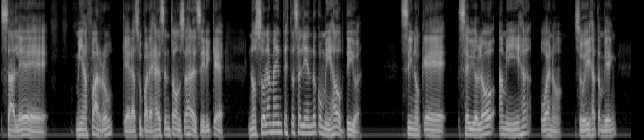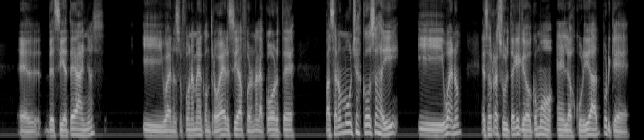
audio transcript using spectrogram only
sale Mia Farrow, que era su pareja de ese entonces, a decir que no solamente está saliendo con mi hija adoptiva, sino que se violó a mi hija, bueno, su hija también, eh, de siete años. Y bueno, eso fue una mega controversia, fueron a la corte, pasaron muchas cosas ahí y bueno, eso resulta que quedó como en la oscuridad porque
